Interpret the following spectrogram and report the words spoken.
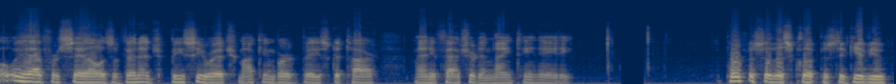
What we have for sale is a vintage BC Rich Mockingbird bass guitar manufactured in 1980. The purpose of this clip is to give you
